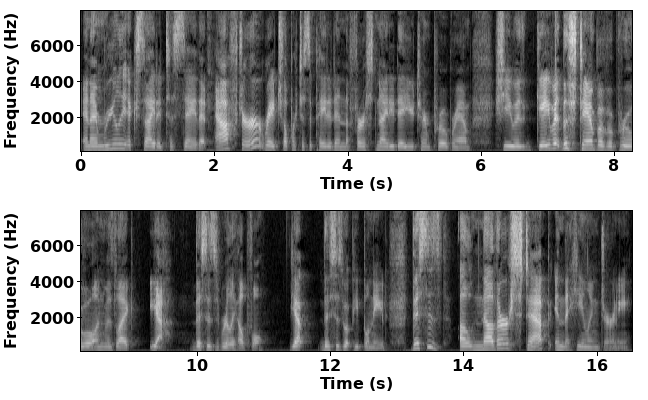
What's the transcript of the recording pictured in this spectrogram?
And I'm really excited to say that after Rachel participated in the first 90 day U turn program, she was gave it the stamp of approval and was like, yeah, this is really helpful. Yep, this is what people need. This is another step in the healing journey.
